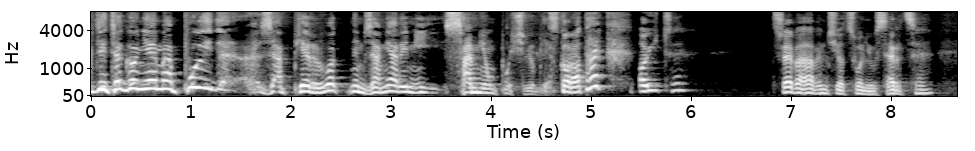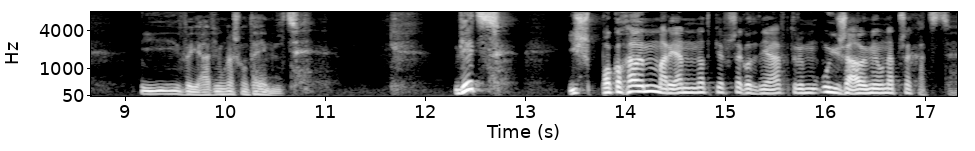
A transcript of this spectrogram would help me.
gdy tego nie ma, pójdę za pierwotnym zamiarem i sam ją poślubię. Skoro tak, ojcze, trzeba, abym ci odsłonił serce i wyjawił naszą tajemnicę. Wiedz, iż pokochałem Mariannę od pierwszego dnia, w którym ujrzałem ją na przechadzce.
